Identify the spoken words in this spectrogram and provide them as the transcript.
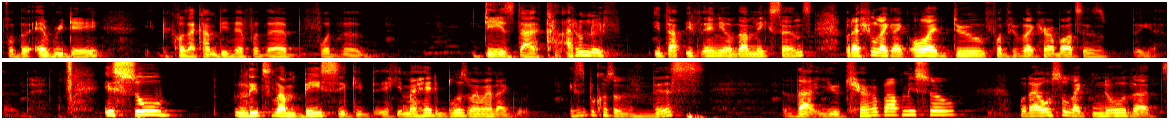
for the everyday because I can't be there for the for the days that I, I don't know if if that if any of that makes sense. But I feel like like all I do for the people I care about is is so little and basic. in my head, it blows my mind. Like, is it because of this that you care about me so? But I also like know that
